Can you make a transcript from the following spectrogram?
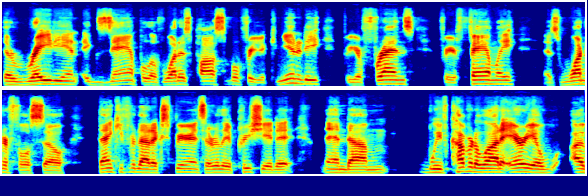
the radiant example of what is possible for your community for your friends for your family. It's wonderful. So thank you for that experience. I really appreciate it. And um, we've covered a lot of area I,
